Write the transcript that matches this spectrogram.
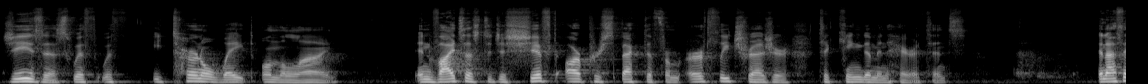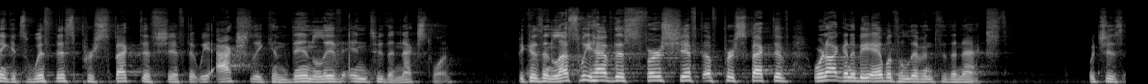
Jesus, with, with eternal weight on the line, invites us to just shift our perspective from earthly treasure to kingdom inheritance. And I think it's with this perspective shift that we actually can then live into the next one. Because unless we have this first shift of perspective, we're not going to be able to live into the next, which is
